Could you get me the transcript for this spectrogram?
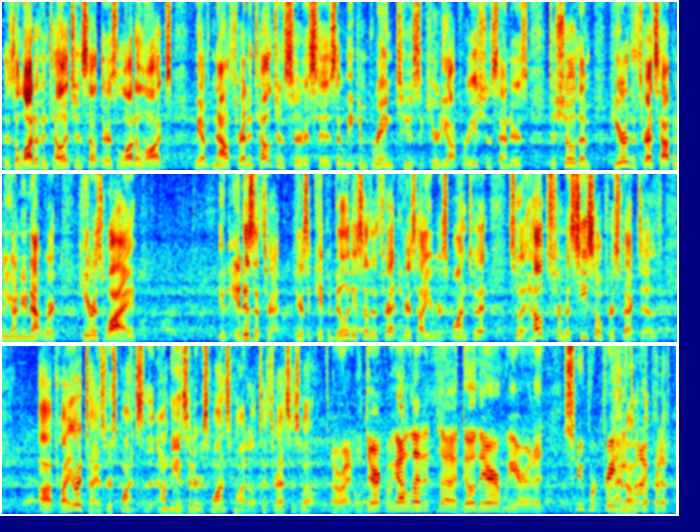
There's a lot of intelligence out there, there's a lot of logs. We have now threat intelligence services that we can bring to security operations centers to show them, here are the threats happening on your network, here is why, it, it is a threat. Here's the capabilities of the threat, here's how you respond to it. So it helps from a CISO perspective uh, prioritize response on the incident response model to threats as well. All right. Well, Derek, we got to let it uh, go there. We are in a super crazy time crunch.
